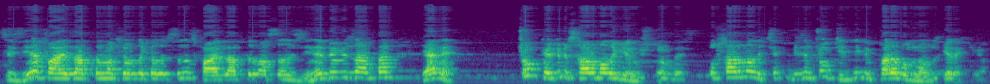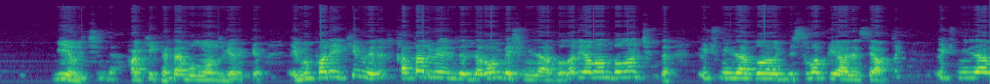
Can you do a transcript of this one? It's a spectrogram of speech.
siz yine faiz arttırmak zorunda kalırsınız. Faiz arttırmazsanız yine döviz artar. Yani çok kötü bir sarmalı girmiş durumdayız. Bu sarmal için bizim çok ciddi bir para bulmamız gerekiyor. Bir yıl içinde. Hakikaten bulmamız gerekiyor. E bu parayı kim verir? Katar verir dediler 15 milyar dolar. Yalan dolan çıktı. 3 milyar dolarlık bir swap ihalesi yaptık. 3 milyar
